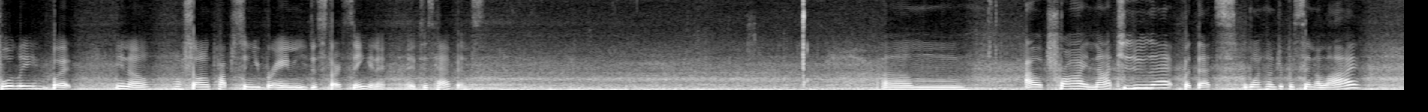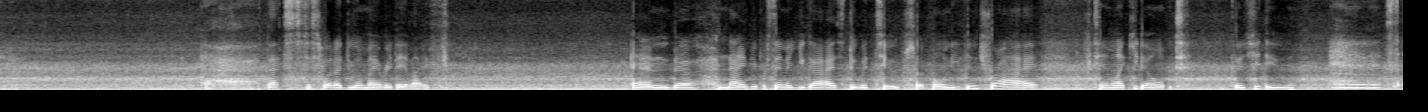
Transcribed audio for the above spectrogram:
fully, but you know, a song pops in your brain and you just start singing it. It just happens. Um, I'll try not to do that, but that's 100% a lie. That's just what I do in my everyday life. And uh, 90% of you guys do it too, so don't even try. Pretend like you don't, because you do.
